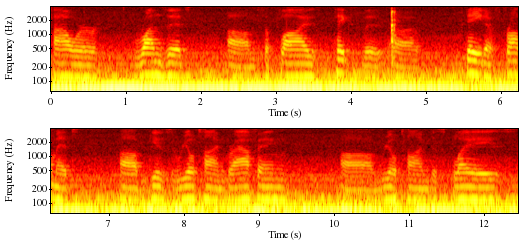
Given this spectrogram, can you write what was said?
power runs it, um, supplies, takes the uh, data from it, uh, gives real-time graphing, uh, real-time displays,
